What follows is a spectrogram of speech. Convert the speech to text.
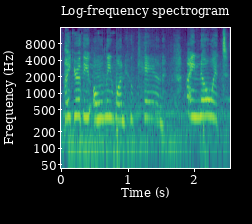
But you're the only one who can. I know it.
